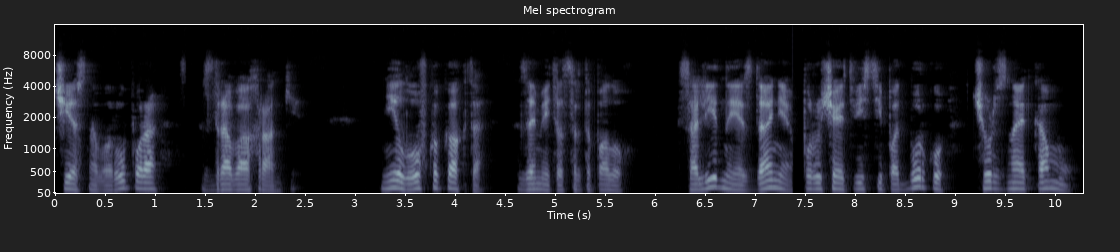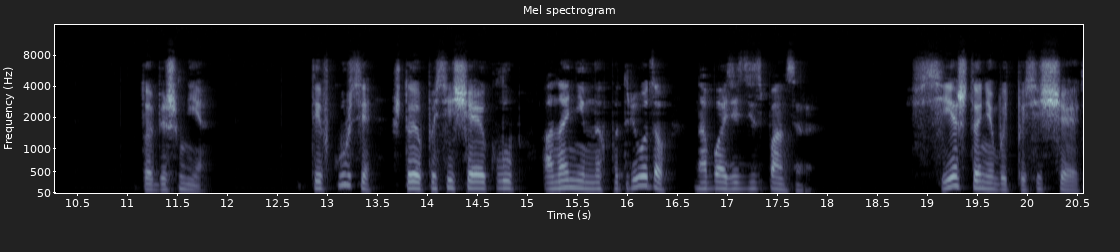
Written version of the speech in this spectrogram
честного рупора здравоохранки. «Неловко как-то», — заметил Сартополох. «Солидное издание поручает вести подборку черт знает кому, то бишь мне. Ты в курсе, что я посещаю клуб анонимных патриотов на базе диспансера?» «Все что-нибудь посещают»,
